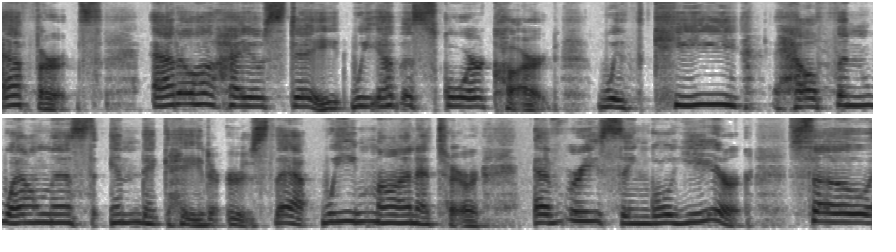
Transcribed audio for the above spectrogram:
efforts. At Ohio State, we have a scorecard with key health and wellness indicators that we monitor every single year. So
